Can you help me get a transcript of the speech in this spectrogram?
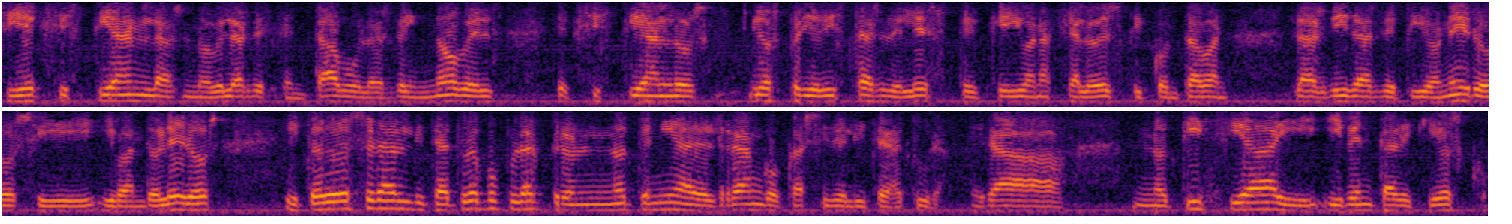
Sí existían las novelas de centavo, las day novels, existían los, los periodistas del este que iban hacia el oeste y contaban las vidas de pioneros y bandoleros, y todo eso era literatura popular, pero no tenía el rango casi de literatura, era noticia y, venta de kiosco.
